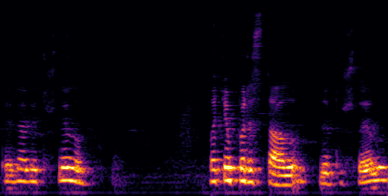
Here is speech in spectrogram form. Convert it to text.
та й далі тушнило. Потім перестало, не тушнило.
